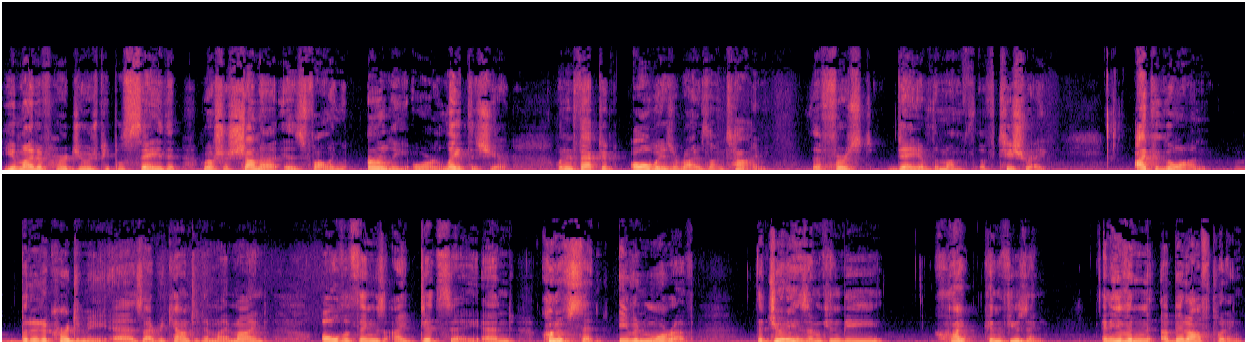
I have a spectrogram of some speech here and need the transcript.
you might have heard Jewish people say that Rosh Hashanah is falling early or late this year, when in fact it always arrives on time, the first day of the month of Tishrei. I could go on, but it occurred to me as I recounted in my mind all the things I did say and could have said even more of, that Judaism can be quite confusing and even a bit off putting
